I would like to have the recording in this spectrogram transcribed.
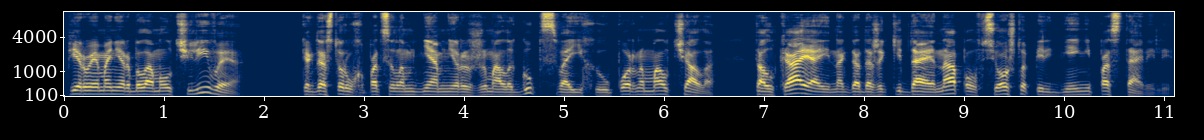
Первая манера была молчаливая, когда старуха по целым дням не разжимала губ своих и упорно молчала, толкая, а иногда даже кидая на пол все, что перед ней не поставили.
